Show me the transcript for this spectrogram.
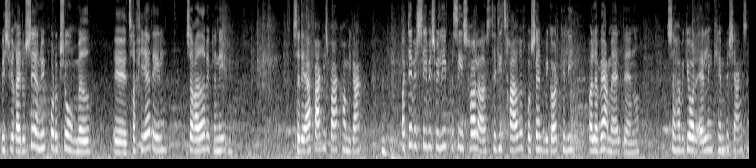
Hvis vi reducerer nyproduktion med øh, 3 fjerdedele, så redder vi planeten. Så det er faktisk bare at komme i gang. Mm. Og det vil sige, hvis vi lige præcis holder os til de 30 procent, vi godt kan lide, og lade være med alt det andet, så har vi gjort alle en kæmpe chance.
